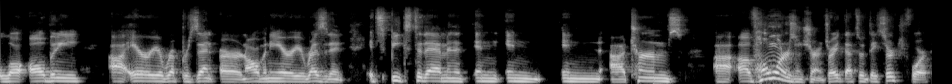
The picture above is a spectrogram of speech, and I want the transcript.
Albany uh, area represent or an Albany area resident. It speaks to them in in in in uh, terms uh, of homeowners insurance, right? That's what they search for.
